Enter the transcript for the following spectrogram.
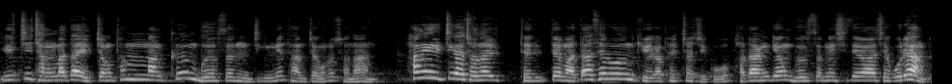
일지 장마다 일정 턴만큼 무역선 움직이면 다음 장으로 전환. 항해 일지가 전환될 때마다 새로운 기회가 펼쳐지고 바다 환경, 무역섬의 시세와 재고량,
